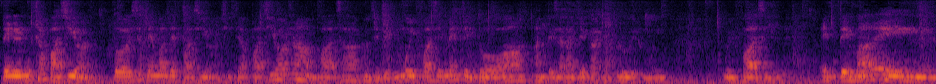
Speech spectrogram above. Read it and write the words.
tener mucha pasión, todo ese tema es de pasión, si te apasiona vas a conseguir muy fácilmente y todo va a empezar a llegar y a fluir muy, muy fácil. El tema de,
